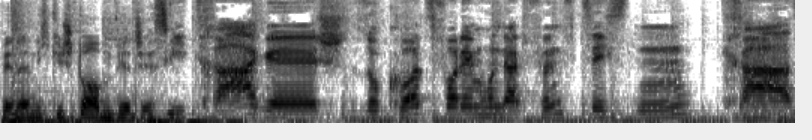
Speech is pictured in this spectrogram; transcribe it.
wenn er nicht gestorben wäre, Jessie. Wie tragisch. So kurz vor dem 150. Krass.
